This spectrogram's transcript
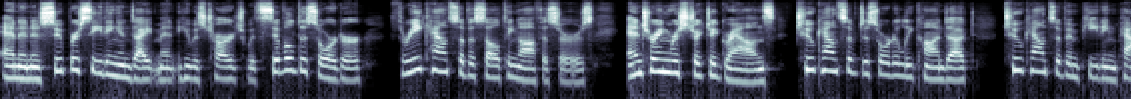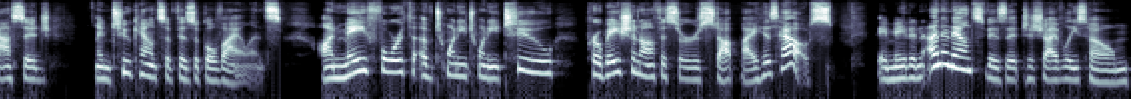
and in a superseding indictment he was charged with civil disorder, three counts of assaulting officers, entering restricted grounds, two counts of disorderly conduct, two counts of impeding passage, and two counts of physical violence. On May 4th of 2022, probation officers stopped by his house. They made an unannounced visit to Shively's home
